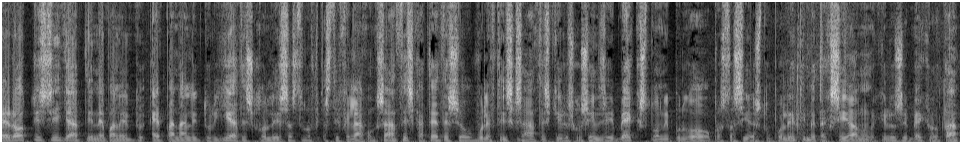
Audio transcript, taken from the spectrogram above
Ερώτηση για την επαναλειτουργία της σχολής αστυφυλάκων Ξάνθης κατέθεσε ο βουλευτής Ξάνθης, κ. Χουσίν Ζεϊμπέκ, στον Υπουργό Προστασίας του Πολίτη. Μεταξύ άλλων, ο κ. Ζεϊμπέκ ρωτά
